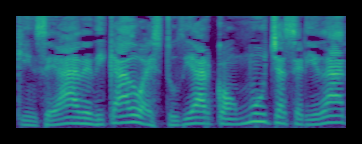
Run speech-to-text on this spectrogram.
quien se ha dedicado a estudiar con mucha seriedad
